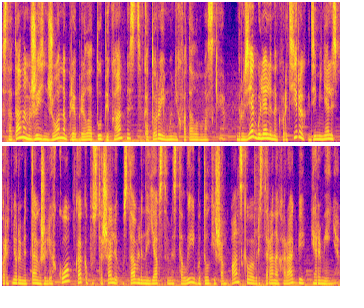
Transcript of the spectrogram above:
С Натаном жизнь Джона приобрела ту пикантность, которой ему не хватало в Москве. Друзья гуляли на квартирах, где менялись партнерами так же легко, как опустошали уставленные явствами столы и бутылки шампанского в ресторанах Арагви и Армения.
